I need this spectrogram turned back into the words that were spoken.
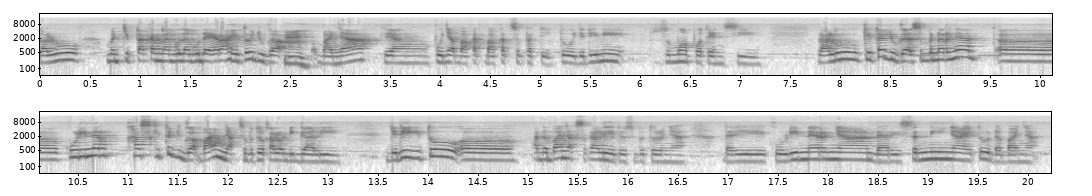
Lalu menciptakan lagu-lagu daerah itu juga Hmm. banyak yang punya bakat-bakat seperti itu. Jadi ini semua potensi. Lalu kita juga sebenarnya eh, kuliner khas kita juga banyak sebetulnya kalau digali jadi itu eh, ada banyak sekali itu sebetulnya. Dari kulinernya dari seninya itu udah banyak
